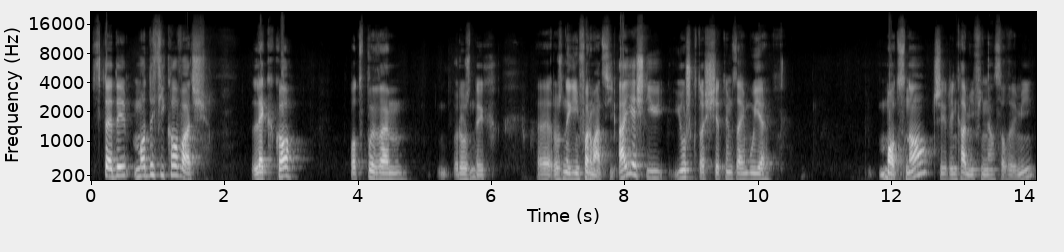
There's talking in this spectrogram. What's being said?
wtedy modyfikować lekko pod wpływem różnych, e, różnych informacji. A jeśli już ktoś się tym zajmuje mocno, czy rynkami finansowymi,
